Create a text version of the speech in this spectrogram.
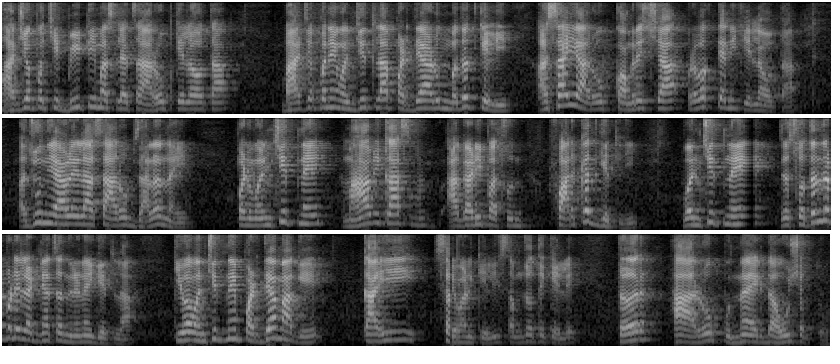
भाजपची बी टीम असल्याचा आरोप केला होता. भाजपने वंचितला पडद्याआडून मदत केली असाही आरोप काँग्रेसच्या प्रवक्त्यांनी केला होता. अजून यावेळेला असा आरोप झाला नाही पण वंचितने महाविकास आघाडीपासून फारकत घेतली. वंचितने जर स्वतंत्रपणे लढण्याचा निर्णय घेतला किंवा वंचितने पडद्यामागे काही सेवण केली समझोते केले तर हा आरोप पुन्हा एकदा होऊ शकतो.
